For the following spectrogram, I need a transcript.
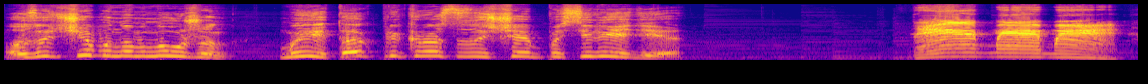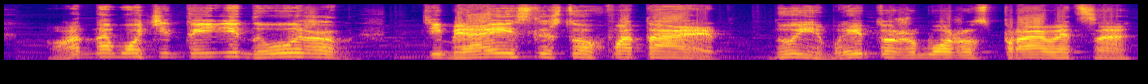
а зачем он нам нужен? Мы и так прекрасно защищаем поселение. Да, мама, он нам очень-то и не нужен. Тебя, если что, хватает. Ну и мы тоже можем справиться.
